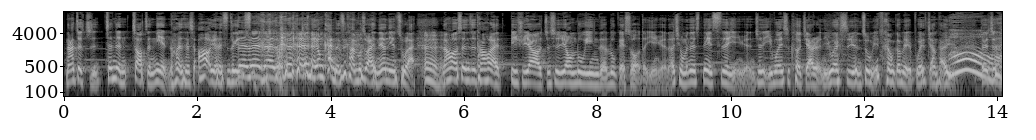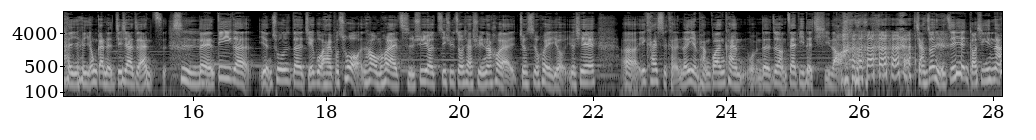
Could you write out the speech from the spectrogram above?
拿着纸真的照着念，然后你才说哦，原来是这个意思，对对对 就你用看的是看不出来，你要念出来，嗯，然后甚至他后来必须要就是用录音的录给所有的演员，而且我们那那次的演员就是一位是客家人，一位是原住民，他们根本也不会讲台语，哦，对，就是很很勇敢的接下来这个案子，是。对第一个演出的结果还不错，然后我们后来。持续又继续做下去，那后来就是会有有些呃，一开始可能冷眼旁观看我们的这种在地的祈祷，想说你们这些高薪呐，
